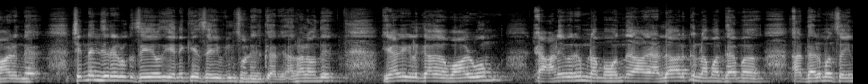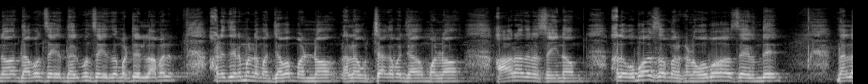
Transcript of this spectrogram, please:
வாழுங்க. சின்னஞ்சிறுகளுக்கு செய்வது எனக்கே செய்வீங்கன்னு சொல்லியிருக்காரு. அதனால் வந்து ஏழைகளுக்காக வாழ்வோம். அனைவரும் நம்ம வந்து எல்லாருக்கும் நம்ம தம தர்மம் செய்யணும். தபம் செய்ய தர்மம் செய்யறது மட்டும் இல்லாமல் அனுதினமும் நம்ம ஜெபம் பண்ணோம் நல்லா உற்சாகமாக ஜெபம் பண்ணோம் ஆராதனை செய்யணும். அதில் உபவாசம் இருக்கணும். உபவாசம் இருந்து நல்ல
